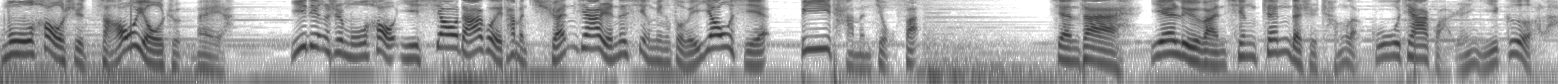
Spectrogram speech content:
母后是早有准备呀。一定是母后以萧达贵他们全家人的性命作为要挟，逼他们就范。现在耶律婉清真的是成了孤家寡人一个了。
